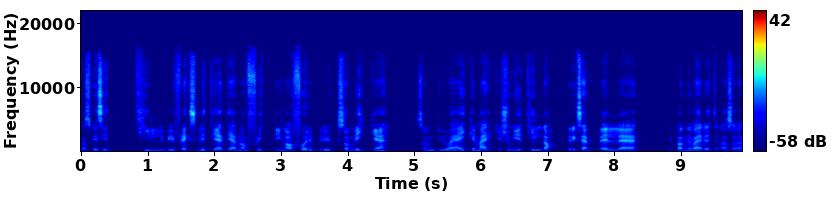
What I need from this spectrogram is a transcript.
hva skal vi si, tilby fleksibilitet gjennom flytting av forbruk som ikke som du og jeg ikke merker så mye til. da. For eksempel, eh, det kan jo være altså,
